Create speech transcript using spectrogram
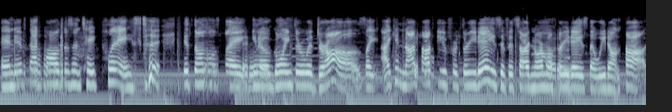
and if that call doesn't take place, it's almost like, you know, going through withdrawals. Like, I cannot talk to you for three days if it's our normal totally. three days that we don't talk.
